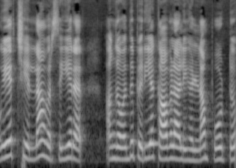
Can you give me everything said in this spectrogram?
முயற்சியெல்லாம் அவர் செய்கிறார் அங்கே வந்து பெரிய காவலாளிகள்லாம் போட்டு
